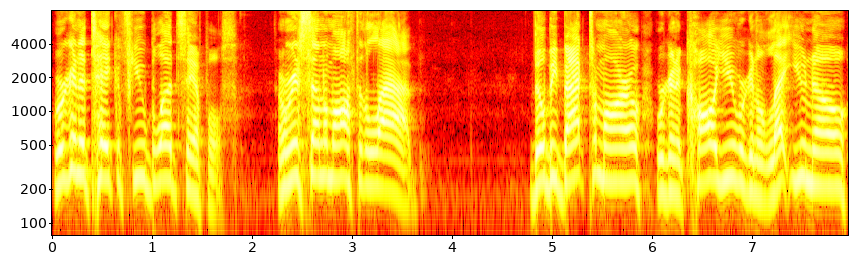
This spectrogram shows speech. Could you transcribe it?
we're going to take a few blood samples and we're going to send them off to the lab. They'll be back tomorrow. We're going to call you. We're going to let you know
